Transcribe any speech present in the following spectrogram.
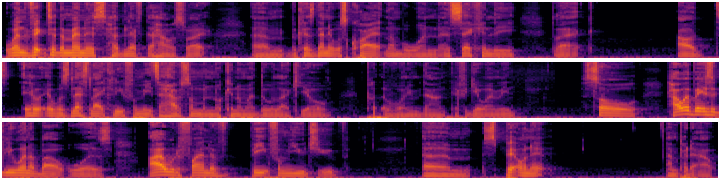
when Victor the menace had left the house, right? Um, because then it was quiet, number one, and secondly, like, I'd it, it was less likely for me to have someone knocking on my door, like, "Yo, put the volume down," if you get what I mean. So how it basically went about was I would find a beat from YouTube, um, spit on it, and put it out.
